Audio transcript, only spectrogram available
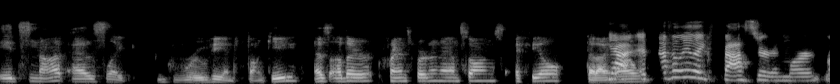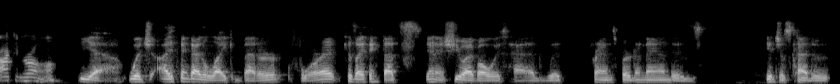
it's not as like groovy and funky as other Franz Ferdinand songs. I feel that I yeah know. it's definitely like faster and more rock and roll Yeah, which I think I like better for it because I think that's an issue I've always had with Franz Ferdinand is it just kind of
